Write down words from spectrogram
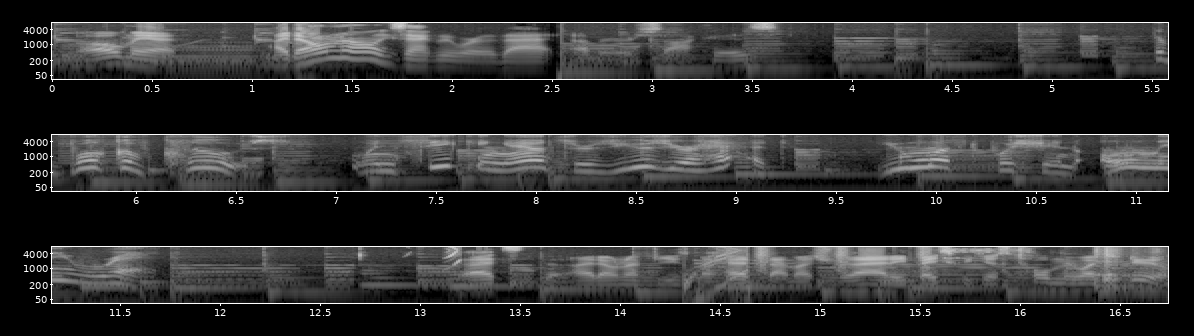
two, oh man. I don't know exactly where that other sock is. The Book of Clues. When seeking answers, use your head. You must push in only red. That's, I don't have to use my head that much for that. He basically just told me what to do.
